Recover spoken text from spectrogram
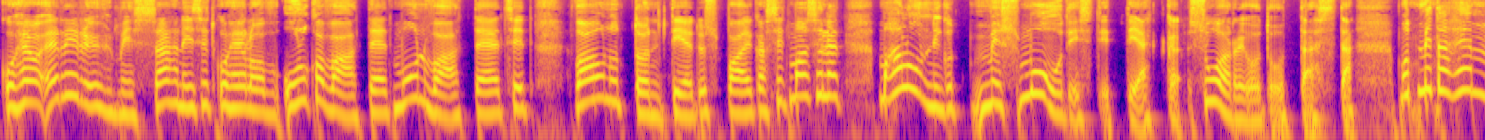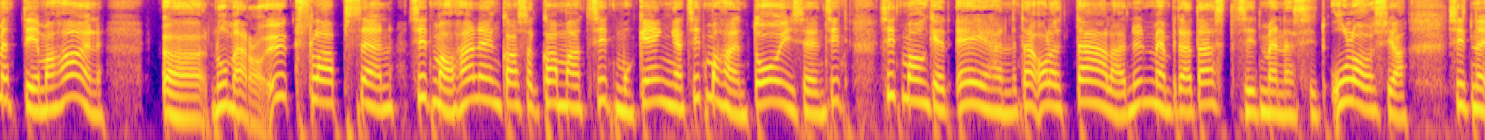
kun he on eri ryhmissä, niin sitten kun heillä on ulkovaatteet, mun vaatteet, sit vaunut on tietyssä paikassa, sit mä oon silleen, että mä haluan niinku smoothisti, tiedätkö, suoriutua tästä. Mutta mitä hemmettiä, mä haen ö, numero yksi lapsen, sit mä oon hänen kanssa kamat, sit mun kengät, sit mä haen toisen, sit, sit mä oonkin, että eihän ne ole täällä, nyt meidän pitää tästä sit mennä sit ulos. Ja sit ne,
